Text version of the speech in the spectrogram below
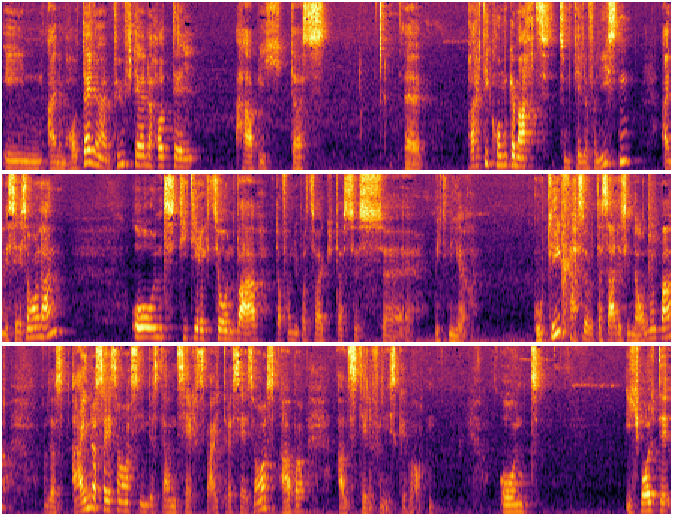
in einem Hotel, in einem Fünf-Sterne-Hotel, habe ich das äh, Praktikum gemacht zum Telefonisten, eine Saison lang. Und die Direktion war davon überzeugt, dass es äh, mit mir gut lief, also dass alles in Ordnung war. Und aus einer Saison sind es dann sechs weitere Saisons, aber als Telefonist geworden. Und ich wollte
